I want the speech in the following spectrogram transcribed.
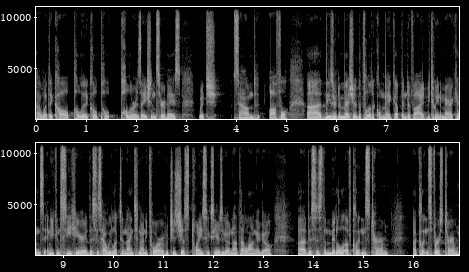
uh, what they call political pol- polarization surveys, which sound awful. Uh, these are to measure the political makeup and divide between Americans. And you can see here, this is how we looked in 1994, which is just 26 years ago, not that long ago. Uh, this is the middle of Clinton's term, uh, Clinton's first term.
